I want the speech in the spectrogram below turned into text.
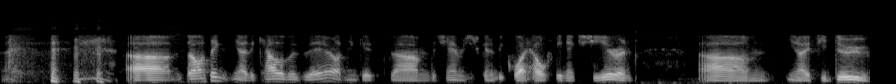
um, so I think you know the caliber's there. I think it's um, the championship's going to be quite healthy next year, and um, you know, if you do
